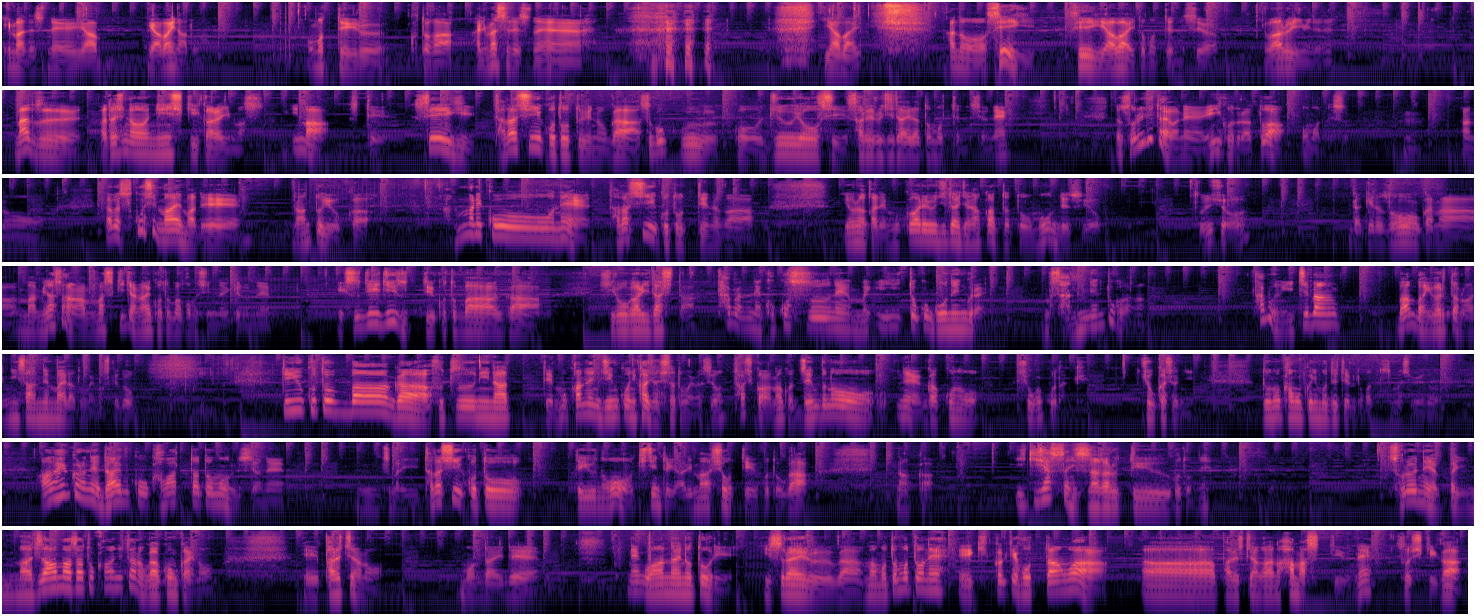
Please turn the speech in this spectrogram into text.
今ですね、や、やばいなと思っていることがありましてですね。やばい。あの、正義、正義やばいと思ってるんですよ。悪い意味でね。まず、私の認識から言います。今って、正義、正しいことというのがすごくこう重要視される時代だと思ってるんですよね。それ自体はね、いいことだとは思うんです。うん。あの、やっぱり少し前まで、なんというか、あんまりこうね、正しいことっていうのが世の中で報われる時代じゃなかったと思うんですよ。そうでしょ？だけどどうかな。まあ皆さんあんま好きじゃない言葉かもしれないけどね。SDGs っていう言葉が広がりだした。多分ね、ここ数年、まあ、いいとこ5年ぐらい。3年とかかな。多分一番バンバン言われたのは2、3年前だと思いますけど。っていう言葉が普通になって、もう完全に人口に解釈したと思いますよ。確かなんか全部のね、学校の小学校だっけ？教科書に、どの科目にも出てるとかって言ってましたけど、あの辺からね、だいぶこう変わったと思うんですよね。うん、つまり正しいことっていうのをきちんとやりましょうっていうことが、なんか、生きやすさにつながるっていうことね。それをね、やっぱりまざまざと感じたのが今回の、えー、パレスチナの問題で、ね、ご案内の通り、イスラエルが、まあもともとね、えー、きっかけ発端は、あパレスチナ側のハマスっていうね、組織が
